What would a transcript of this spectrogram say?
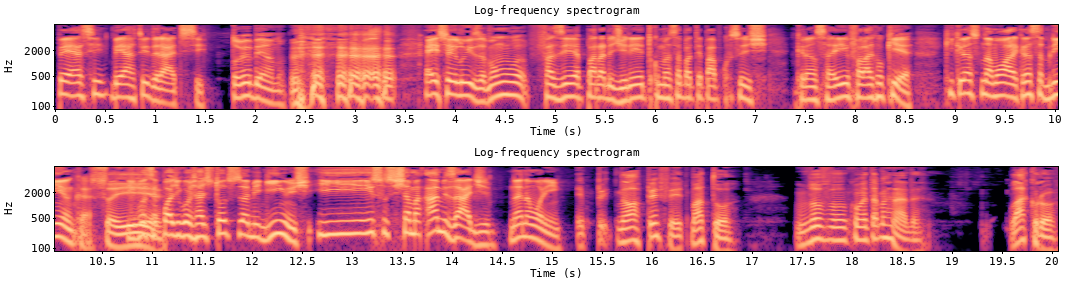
PS, Berto, hidrate-se. Tô bebendo. é isso aí, Luísa. Vamos fazer a parada direito, começar a bater papo com essas crianças aí, falar que o quê? Que criança namora, criança brinca. Isso aí. E você pode gostar de todos os amiguinhos e isso se chama amizade, não é namorinho? É, não, perfeito, matou. Não vou comentar mais nada. Lacrou.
